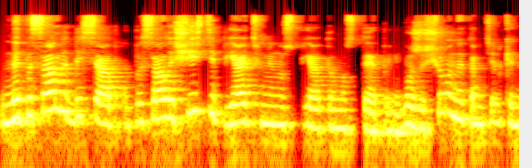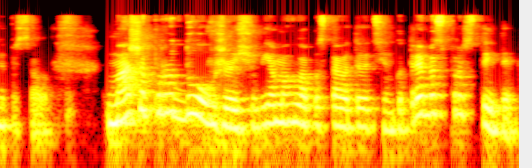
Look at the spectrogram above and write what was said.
Не писали десятку, писали 6,5 в мінус п'ятому степені. Боже, що вони там тільки не писали. Маша продовжує, щоб я могла поставити оцінку. Треба спростити.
